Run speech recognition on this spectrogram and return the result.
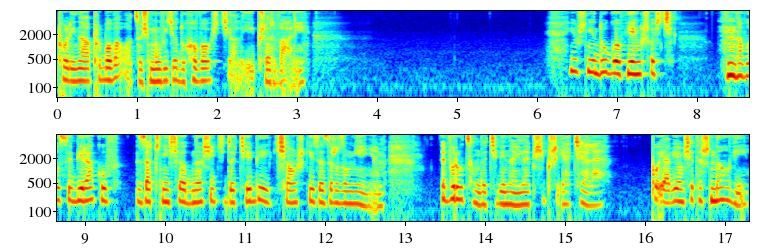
Polina próbowała coś mówić o duchowości, ale jej przerwali. Już niedługo większość Nowosybiraków zacznie się odnosić do ciebie i książki ze zrozumieniem. Wrócą do ciebie najlepsi przyjaciele. Pojawią się też nowi.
